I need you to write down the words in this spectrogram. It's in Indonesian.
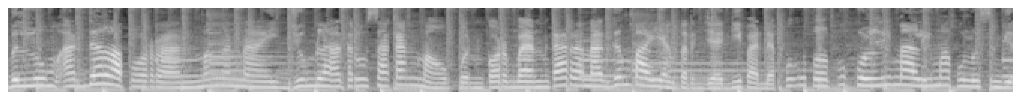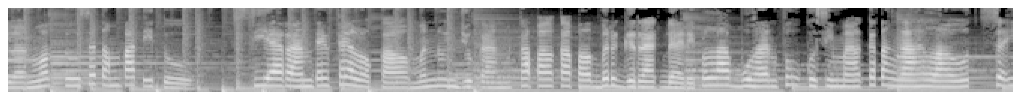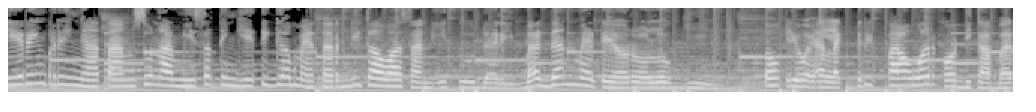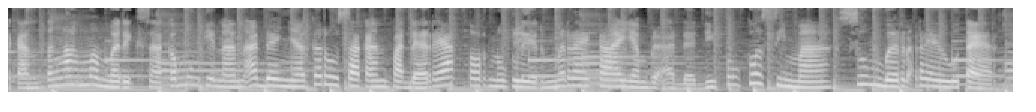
Belum ada laporan mengenai jumlah kerusakan maupun korban karena gempa yang terjadi pada pukul 5.59 waktu setempat itu. Siaran TV lokal menunjukkan kapal-kapal bergerak dari pelabuhan Fukushima ke tengah laut, seiring peringatan tsunami setinggi 3 meter di kawasan itu dari Badan Meteorologi. Tokyo Electric Power Co dikabarkan tengah memeriksa kemungkinan adanya kerusakan pada reaktor nuklir mereka yang berada di Fukushima, sumber Reuters.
